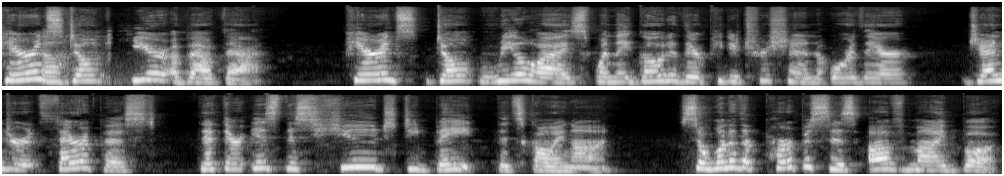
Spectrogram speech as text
parents Ugh. don't hear about that. Parents don't realize when they go to their pediatrician or their gender therapist that there is this huge debate that's going on. So one of the purposes of my book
